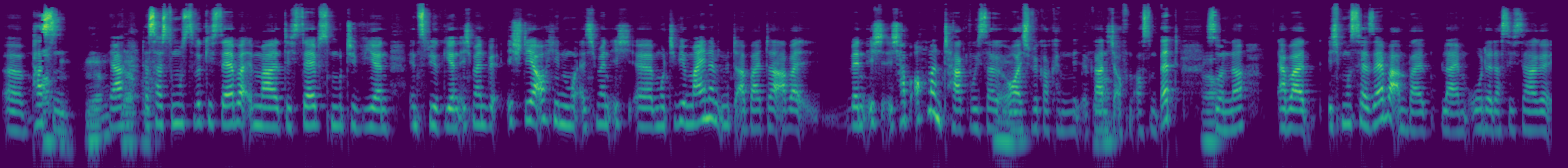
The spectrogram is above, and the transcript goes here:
äh, passen. Ja. Ja, das heißt, du musst wirklich selber immer dich selbst motivieren, inspirieren. Ich meine, ich stehe ja auch jeden, Mo- also ich meine, ich äh, motiviere meine Mitarbeiter, aber wenn ich, ich habe auch mal einen Tag, wo ich sage, Mhm. oh, ich will gar, kein, gar nicht auf, aus dem Bett, Ja. so, ne? Aber ich muss ja selber am Ball bleiben oder dass ich sage,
